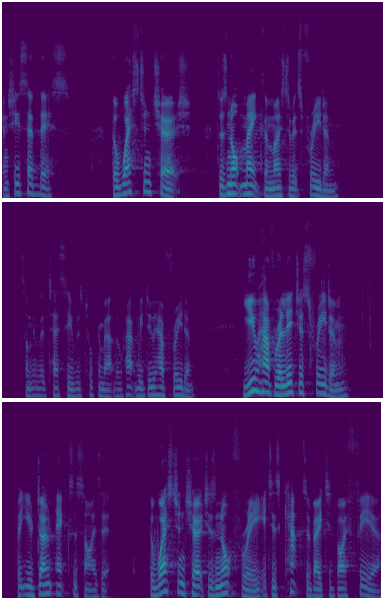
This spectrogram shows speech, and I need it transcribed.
and she said this The Western Church does not make the most of its freedom. Something that Tessie was talking about, the fact we do have freedom. You have religious freedom, but you don't exercise it. The Western church is not free, it is captivated by fear.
